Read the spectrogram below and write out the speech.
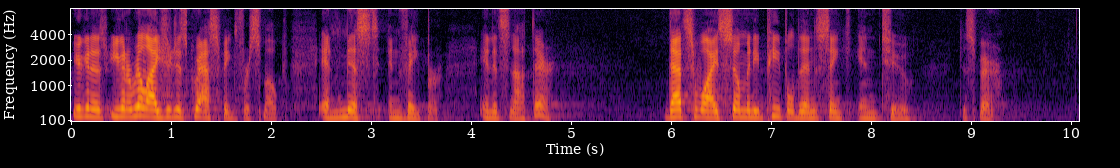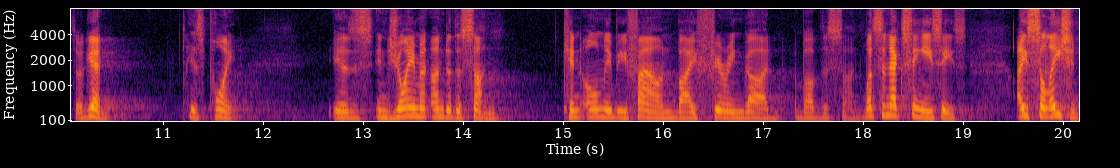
you're going to, you're going to realize you're just grasping for smoke and mist and vapor, and it's not there. That's why so many people then sink into despair. So, again, his point is enjoyment under the sun can only be found by fearing God above the sun. What's the next thing he sees? Isolation.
